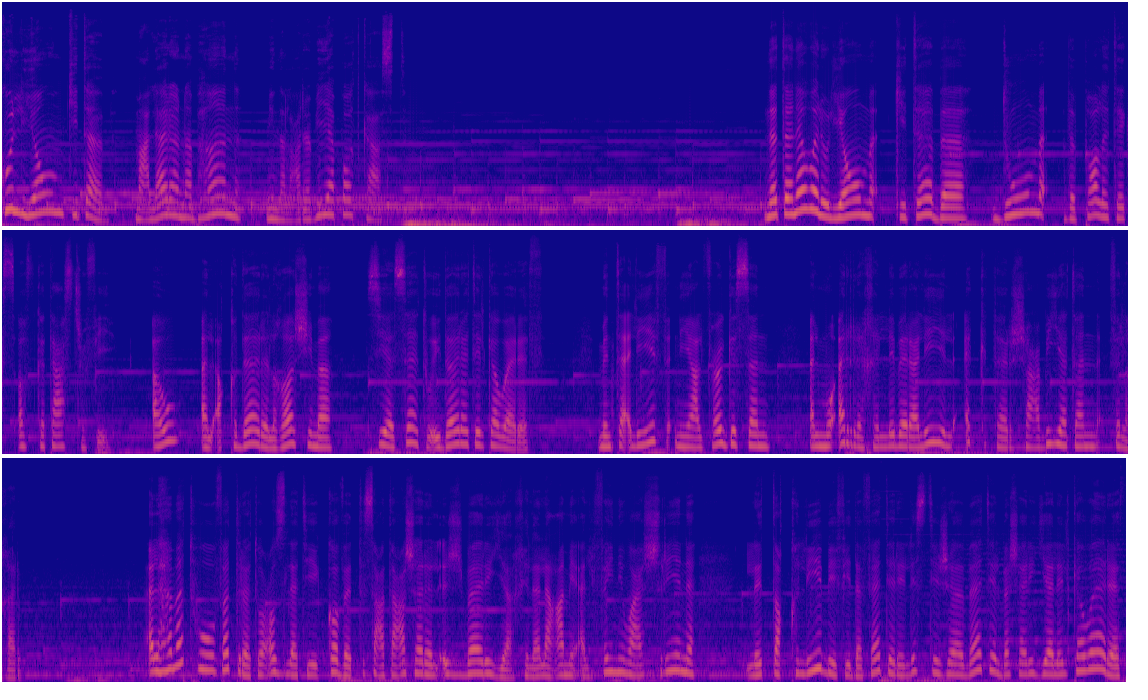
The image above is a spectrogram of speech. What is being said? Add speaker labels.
Speaker 1: كل يوم كتاب مع لارا نبهان من العربية بودكاست. نتناول اليوم كتاب دوم The Politics of Catastrophe أو الأقدار الغاشمة سياسات إدارة الكوارث من تأليف نيال فيرغسون المؤرخ الليبرالي الأكثر شعبية في الغرب. ألهمته فترة عزلة كوفيد-19 الإجبارية خلال عام 2020 للتقليب في دفاتر الاستجابات البشرية للكوارث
